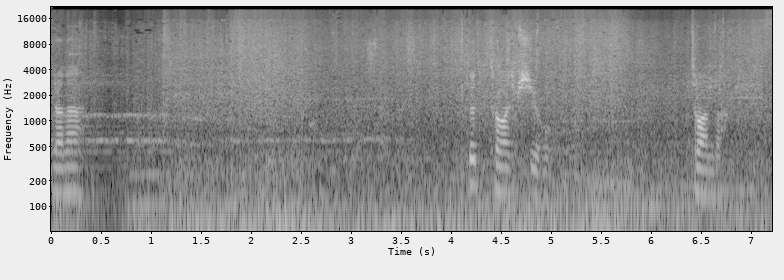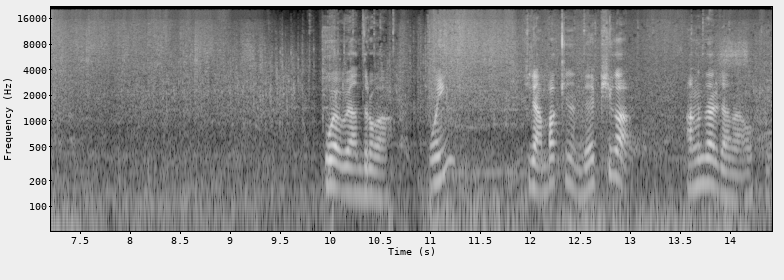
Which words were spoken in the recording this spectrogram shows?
일어나. 끝. 들어가십시오. 들어간다 뭐야 왜 안 들어가? 오잉? 길이 안 바뀌는데? 피가 안 달잖아 오케이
